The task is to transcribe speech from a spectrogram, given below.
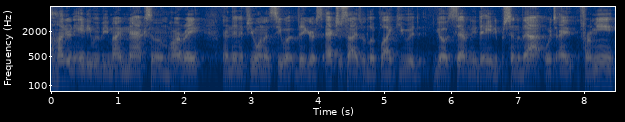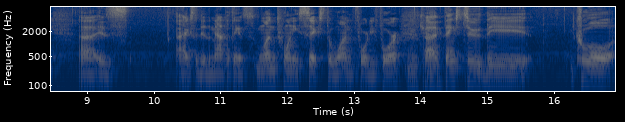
180 would be my maximum heart rate. And then if you want to see what vigorous exercise would look like, you would go 70 to 80% of that, which I, for me, uh, is I actually did the math. I think it's 126 to 144. Okay. Uh, thanks to the cool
